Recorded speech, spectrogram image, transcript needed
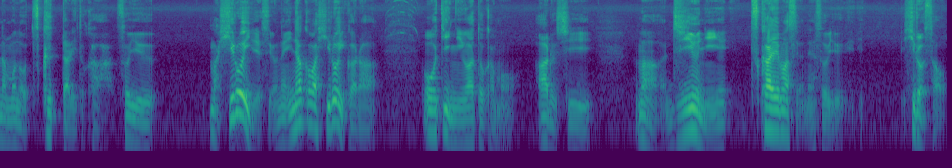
なものを作ったりとかそういう、まあ、広いですよね。田舎は広いから大きい庭とかもあるしまあ自由に使えますよね。そういう広さを。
